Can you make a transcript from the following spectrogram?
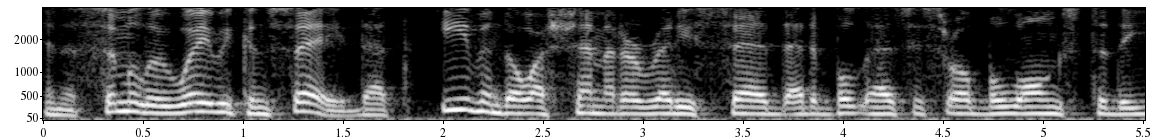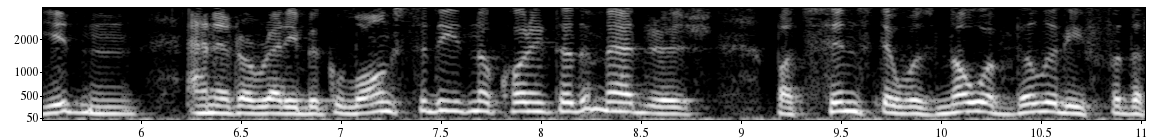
In a similar way, we can say that even though Hashem had already said that it, as Israel belongs to the Yidden, and it already belongs to the Yidden according to the Medrash, but since there was no ability for the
